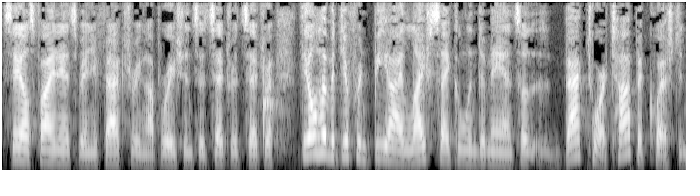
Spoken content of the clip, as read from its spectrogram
sales, finance, manufacturing, operations, et cetera, et cetera. They all have a different BI life cycle and demand. So back to our topic question,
